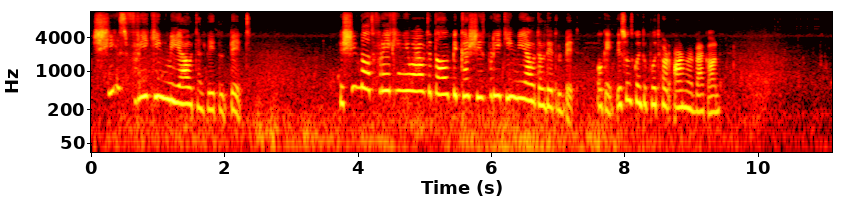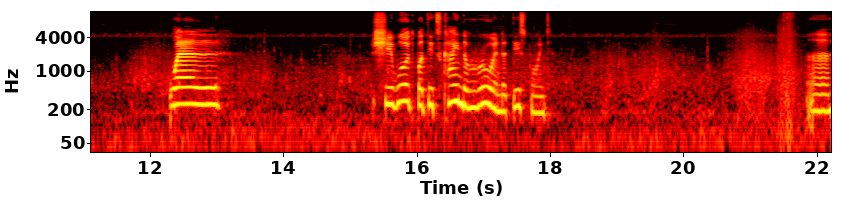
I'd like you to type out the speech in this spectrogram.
She's freaking me out a little bit. Is she not freaking you out at all? Because she's freaking me out a little bit. Okay, this one's going to put her armor back on. Well... She would, but it's kind of ruined at this point. Uh,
